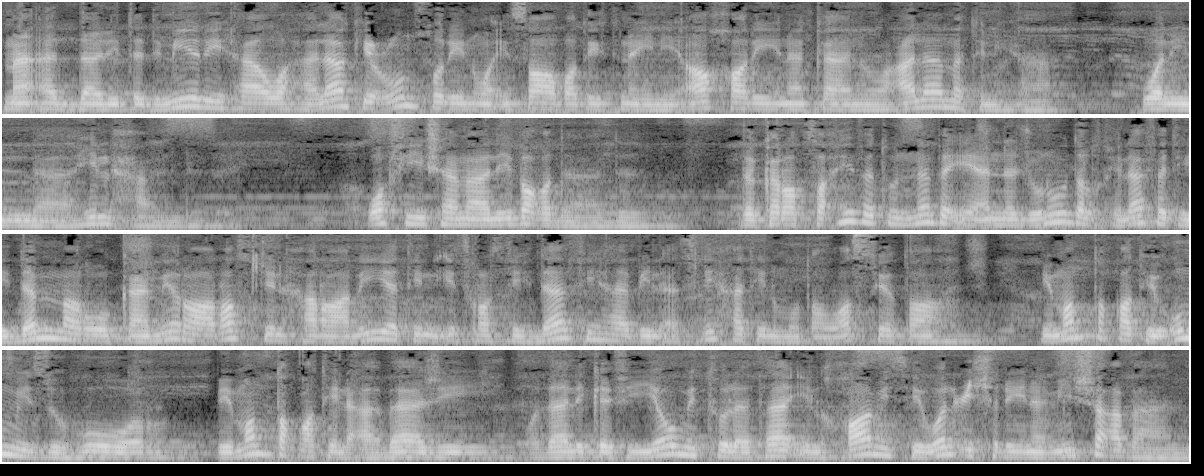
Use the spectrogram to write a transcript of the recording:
ما أدى لتدميرها وهلاك عنصر وإصابة اثنين آخرين كانوا على متنها. ولله الحمد. وفي شمال بغداد ذكرت صحيفة النبأ أن جنود الخلافة دمروا كاميرا رصد حرارية إثر استهدافها بالأسلحة المتوسطة بمنطقة أم الزهور بمنطقة العباجي وذلك في يوم الثلاثاء الخامس والعشرين من شعبان.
